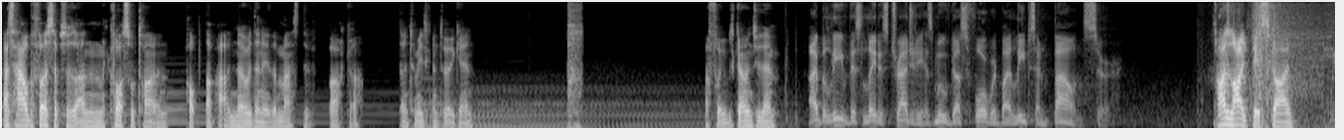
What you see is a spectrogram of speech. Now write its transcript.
That's how the first episode and the Colossal Titan popped up out of nowhere, then he? The massive fucker. Don't tell me he's going to do it again. I thought he was going to then. I believe this latest tragedy has moved us forward by leaps and bounds, sir. I like this guy. We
